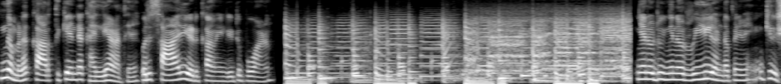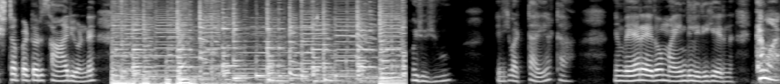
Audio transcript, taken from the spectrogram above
ഇന്ന് നമ്മൾ കാർത്തികേയന്റെ കല്യാണത്തിന് ഒരു സാരി എടുക്കാൻ വേണ്ടിയിട്ട് പോവാണ്. ഞാനൊരു ഇങ്ങനെ ഒരു റീൽ കണ്ടപ്പോൾ എനിക്ക് ഇഷ്ടപ്പെട്ട ഒരു സാരി ഉണ്ട്. അയ്യോ എനിക്ക് വട്ടായി കേട്ടാ. ഞാൻ വേറെ ഏതോ മൈൻഡിലിരിക്കുകയായിരുന്നു. Come on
